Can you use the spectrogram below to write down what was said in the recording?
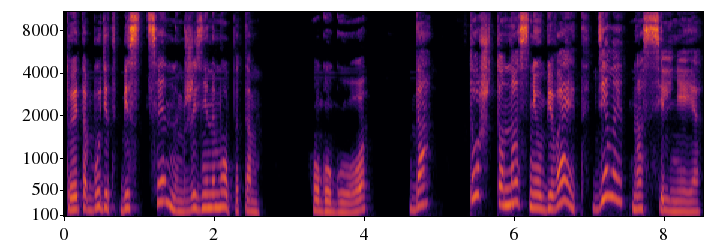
то это будет бесценным жизненным опытом. Ого-го. Да, то, что нас не убивает, делает нас сильнее.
